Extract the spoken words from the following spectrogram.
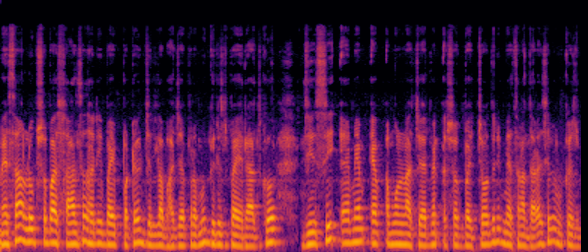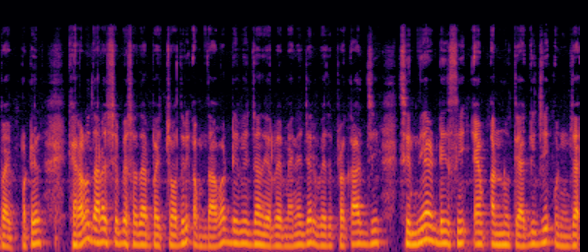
મહેસાણા લોકસભા સાંસદ હરિભાઈ પટેલ, જિલ્લા ભાજપ પ્રમુખ ગિરીશભાઈ રાજગોર, જીસીએમએમએફ અમૂલના ચેરમેન અશોકભાઈ ચૌધરી, મહેસાણા ધારાસભ્ય મુકેશભાઈ પટેલ, ખેરાલુ ધારાસભ્ય Sardarbhai Chaudhary, Ahmedabad division railway manager Ved Prakashji, senior DCM Annu Tyagiji, Unjha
